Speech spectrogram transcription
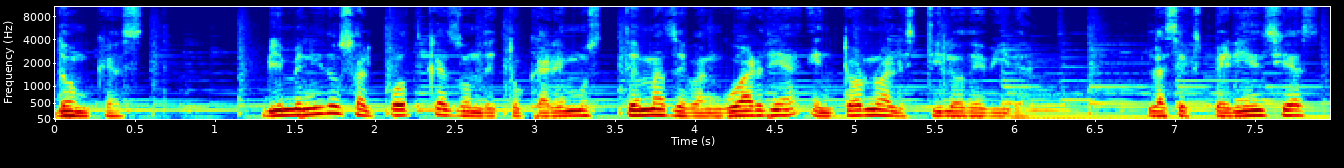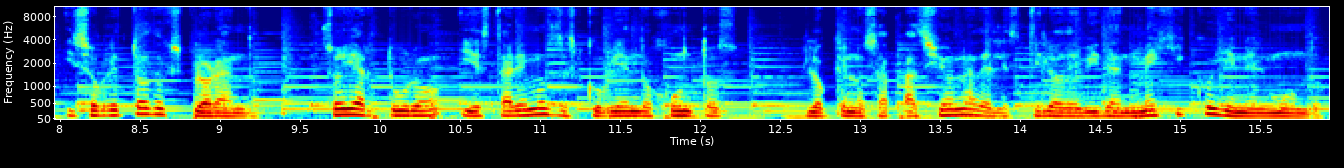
Domcast. Bienvenidos al podcast donde tocaremos temas de vanguardia en torno al estilo de vida, las experiencias y sobre todo explorando. Soy Arturo y estaremos descubriendo juntos lo que nos apasiona del estilo de vida en México y en el mundo.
